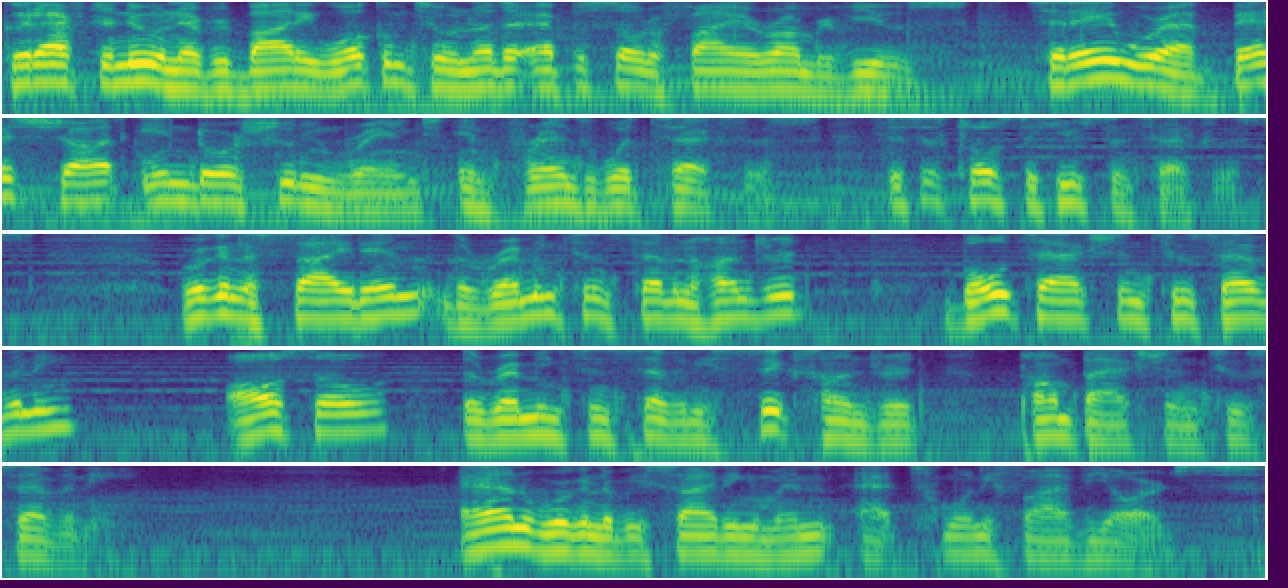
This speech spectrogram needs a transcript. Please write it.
Good afternoon, everybody. Welcome to another episode of Firearm Reviews. Today we're at Best Shot Indoor Shooting Range in Friendswood, Texas. This is close to Houston, Texas. We're going to sight in the Remington 700, Bolt Action 270, also the Remington 7600 Pump Action 270. And we're going to be sighting them in at 25 yards.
